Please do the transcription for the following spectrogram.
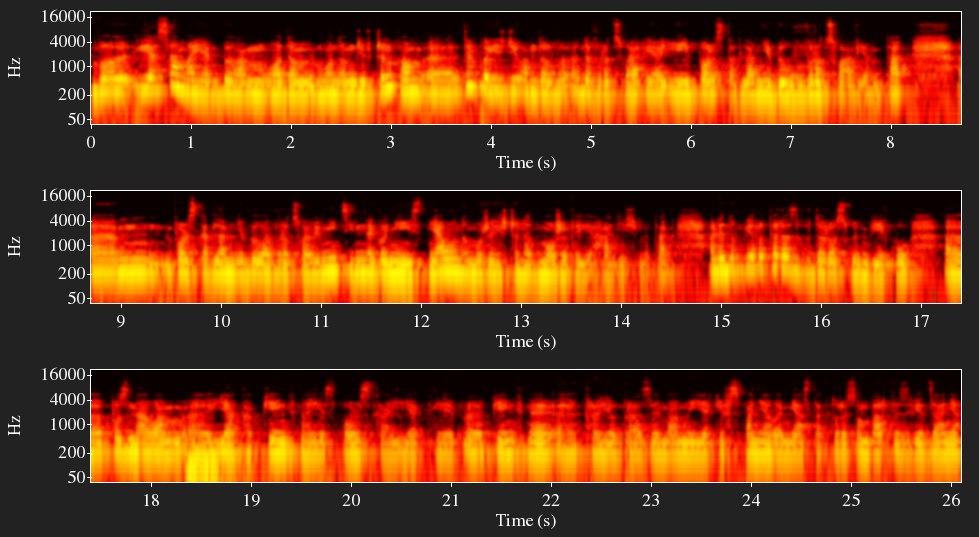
Bo ja sama jak byłam młodą, młodą dziewczynką, e, tylko jeździłam do, do Wrocławia i Polska dla mnie był Wrocławiem, tak? Polska dla mnie była Wrocławiem, nic innego nie istniało, no może jeszcze nad morze wyjechaliśmy, tak? Ale dopiero teraz w dorosłym wieku e, poznałam, jaka piękna jest Polska i jakie e, piękne e, krajobrazy mamy, i jakie wspaniałe miasta, które są warte zwiedzania.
